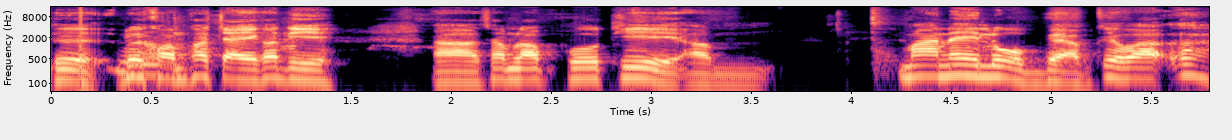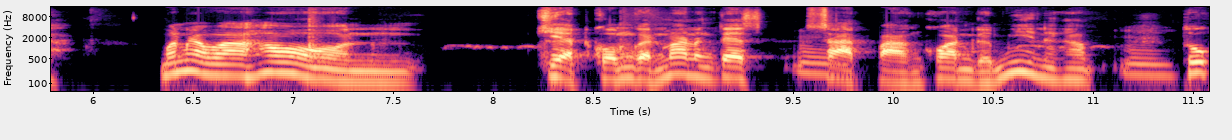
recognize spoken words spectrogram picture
คือ ด้วยความเข้าใจก็ดี อ่าสำหรับผู้ที่อ่า มาในรูปแบบที่ว่า เออ มันก็ว่าเฮาเครียดขมกันมาตั้งแต่ศาสตร์ปางก่อนก็มีนะครับอืมทุก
